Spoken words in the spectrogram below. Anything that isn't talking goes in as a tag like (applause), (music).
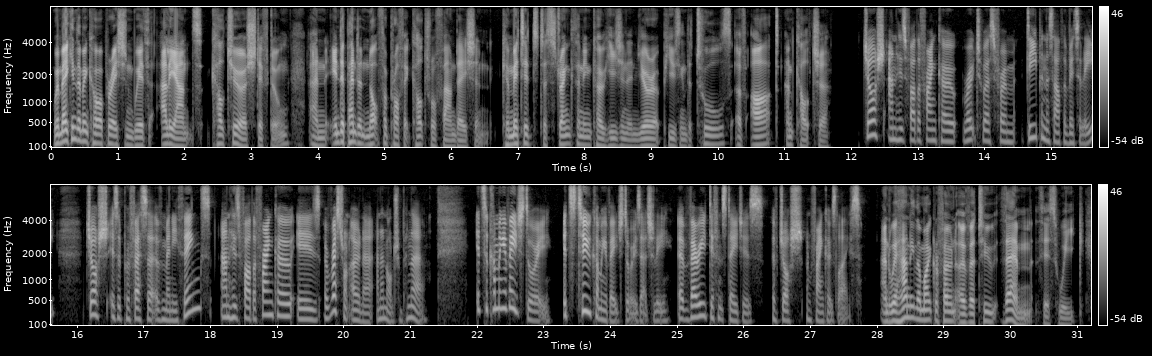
We're making them in cooperation with Allianz Kulturstiftung, an independent not for profit cultural foundation committed to strengthening cohesion in Europe using the tools of art and culture. Josh and his father Franco wrote to us from deep in the south of Italy. Josh is a professor of many things, and his father Franco is a restaurant owner and an entrepreneur. It's a coming of age story. It's two coming of age stories, actually, at very different stages of Josh and Franco's lives. And we're handing the microphone over to them this week.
